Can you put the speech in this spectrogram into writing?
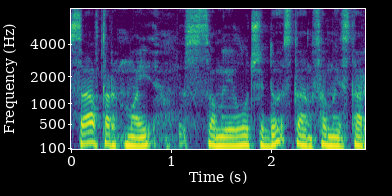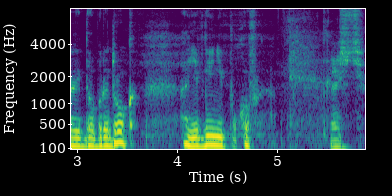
соавтор, мой самый лучший, самый старый добрый друг Евгений Пухов. Здрасте.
